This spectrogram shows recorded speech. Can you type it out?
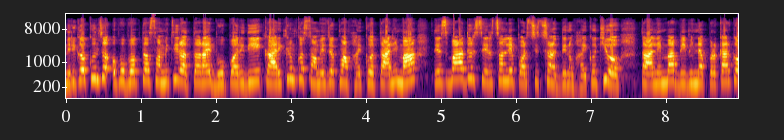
मृगकुञ्ज उपभोक्ता समिति र तराई भूपरिधि कार्यक्रमको संयोजकमा भएको तालिममा तेजबहादुर शेरचनले प्रशिक्षण दिनुभएको थियो। तालिममा विभिन्न प्रकारको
